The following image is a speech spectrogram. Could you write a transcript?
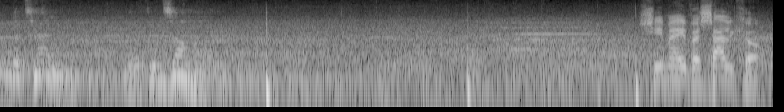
number 10, Wilfried Zaha. Šime Vrsaljko.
